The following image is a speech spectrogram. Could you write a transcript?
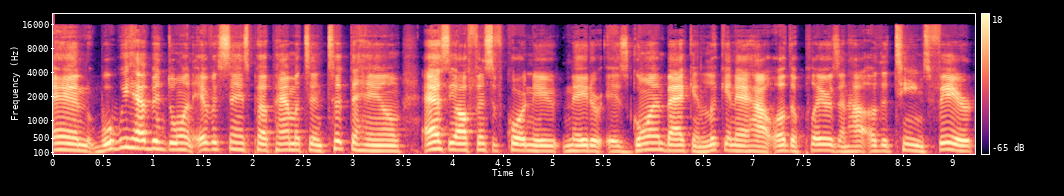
And what we have been doing ever since Pep Hamilton took the helm as the offensive coordinator is going back and looking at how other players and how other teams fared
